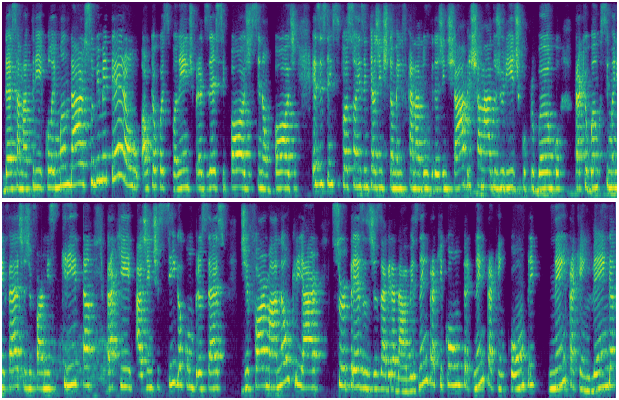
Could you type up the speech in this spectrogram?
dessa matrícula e mandar, submeter ao, ao teu correspondente para dizer se pode, se não pode. Existem situações em que a gente também fica na dúvida, a gente abre chamado jurídico para o banco, para que o banco se manifeste de forma escrita, para que a gente siga com o processo de forma a não criar surpresas desagradáveis, nem para que compre, nem para quem compre, nem para quem venda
